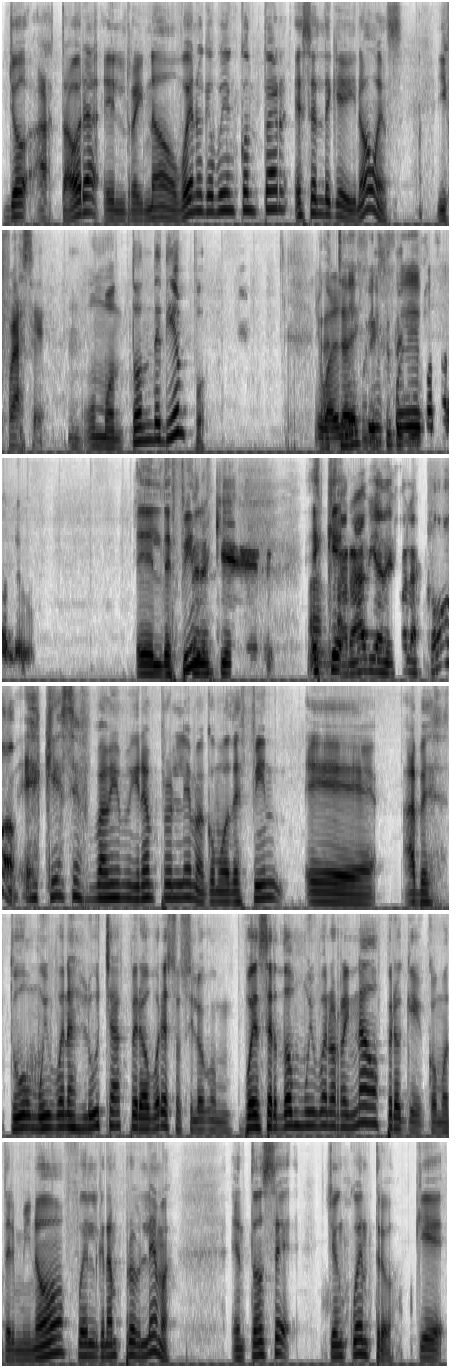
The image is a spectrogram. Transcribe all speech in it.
yo hasta ahora, el reinado bueno que a encontrar es el de Kevin Owens. Y fue hace un montón de tiempo. Igual el de fue pasable. El de Pero es que, es que Arabia dejó las cosas. Es que ese fue para mí mi gran problema. Como de Finn eh, tuvo muy buenas luchas, pero por eso, si lo, pueden ser dos muy buenos reinados, pero que como terminó fue el gran problema. Entonces, yo encuentro que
